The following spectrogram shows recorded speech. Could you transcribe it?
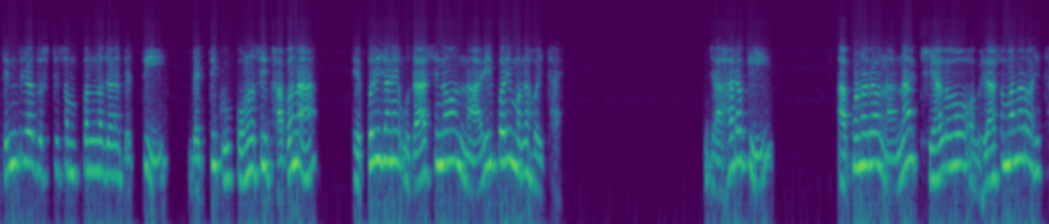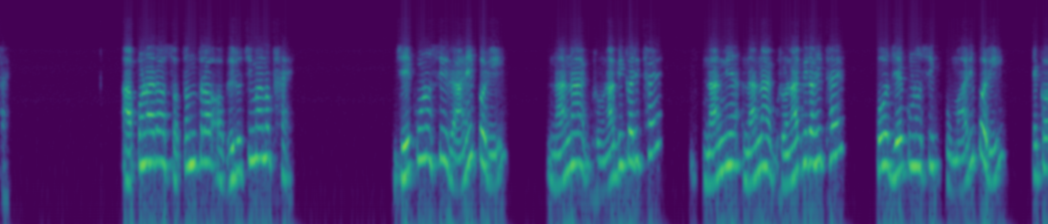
ଅତୀନ୍ଦ୍ରିୟ ଦୃଷ୍ଟି ସମ୍ପନ୍ନ ଜଣେ ବ୍ୟକ୍ତି ବ୍ୟକ୍ତିକୁ କୌଣସି ଭାବନା ଏପରି ଜଣେ ଉଦାସୀନ ନାରୀ ପରି ମନେ ହୋଇଥାଏ ଯାହାର କି ଆପଣର ନାନା ଖିଆଲ ଓ ଅଭିଳାଷମାନ ରହିଥାଏ ଆପଣାର ସ୍ୱତନ୍ତ୍ର ଅଭିରୁଚିମାନ ଥାଏ ଯେକୌଣସି ରାଣୀ ପରି ନାନା ଘୃଣା ବି କରିଥାଏ ନାନା ଘୃଣା ବି ରହିଥାଏ ଓ ଯେକୌଣସି କୁମାରୀ ପରି ଏକ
